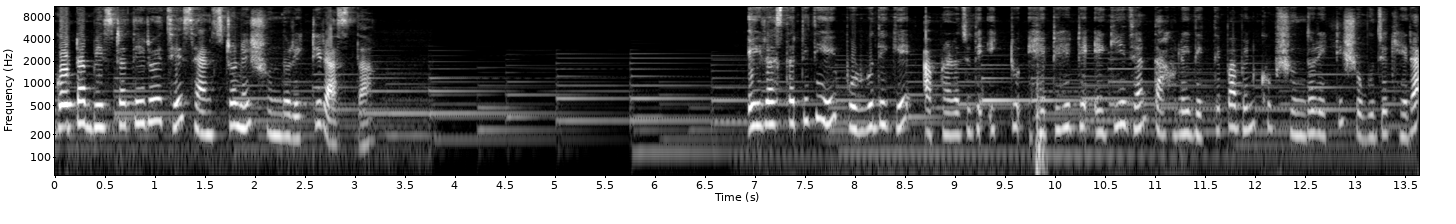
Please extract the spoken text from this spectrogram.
গোটা বীচটাতেই রয়েছে স্যান্ডস্টোনের সুন্দর একটি রাস্তা। এই রাস্তাটি দিয়ে পূর্ব দিকে আপনারা যদি একটু হেঁটে হেঁটে এগিয়ে যান, তাহলেই দেখতে পাবেন খুব সুন্দর একটি সবুজে ঘেরা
